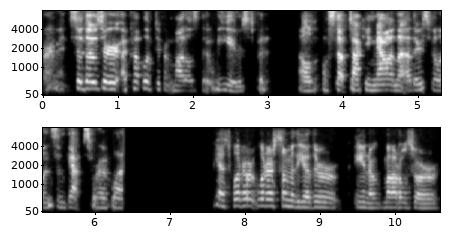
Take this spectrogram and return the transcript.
environment? So, those are a couple of different models that we used, but I'll I'll stop talking now and let others fill in some gaps where I've left. Yes. What are what are some of the other you know models or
